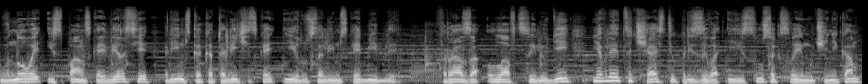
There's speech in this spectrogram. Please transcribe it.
в новой испанской версии римско-католической Иерусалимской Библии – Фраза «ловцы людей» является частью призыва Иисуса к своим ученикам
